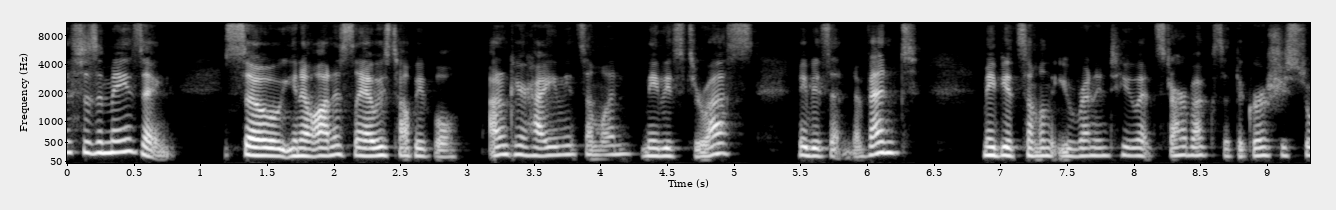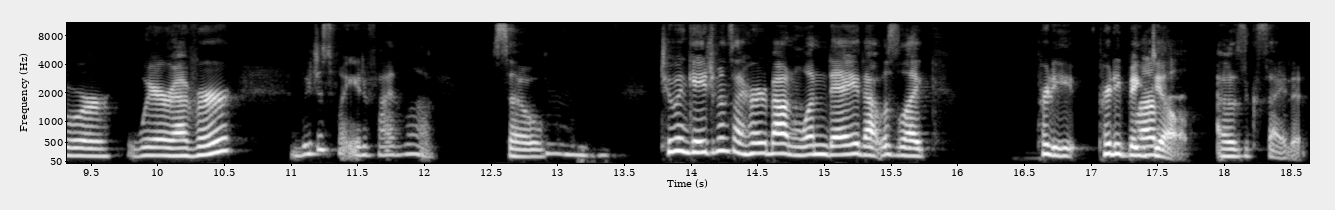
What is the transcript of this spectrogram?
this is amazing. So, you know, honestly, I always tell people, I don't care how you meet someone. Maybe it's through us. Maybe it's at an event. Maybe it's someone that you run into at Starbucks, at the grocery store, wherever. We just want you to find love. So, mm. two engagements I heard about in one day. That was like pretty, pretty big Love deal. It. I was excited.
